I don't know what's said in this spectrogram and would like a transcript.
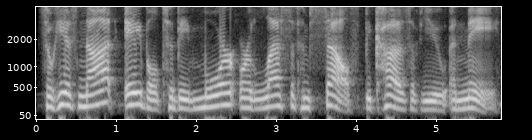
so He is not able to be more or less of Himself because of you and me.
